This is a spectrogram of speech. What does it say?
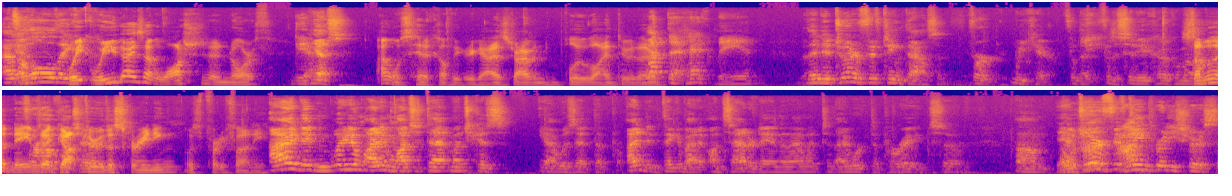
As Yeah. a whole, they Wait, were you guys at Washington North? Yeah. yes, I almost hit a couple of your guys driving the blue line through there. What the heck, man? they did two hundred fifteen thousand for We Care for the for the city of Kokomo. Some of the names that local got through the screening was pretty funny. I didn't. We didn't. I didn't watch it that much because yeah, I was at the. I didn't think about it on Saturday, and then I went to. I worked the parade, so. Um, Yeah, yeah, two hundred I'm, I'm pretty sure s-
